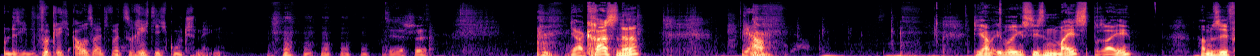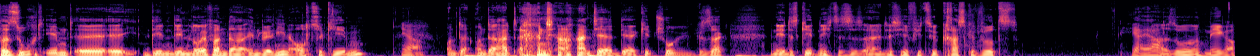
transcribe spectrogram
und es sieht wirklich aus, als würde es richtig gut schmecken. Sehr schön. Ja, krass, ne? Ja. Die haben übrigens diesen Maisbrei, haben sie versucht, eben äh, äh, den, den Läufern da in Berlin auch zu geben. Ja. Und da, und da hat, da hat der, der Kipchoge gesagt, nee, das geht nicht, das ist, äh, das ist hier viel zu krass gewürzt. Ja, ja. Also- mega.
